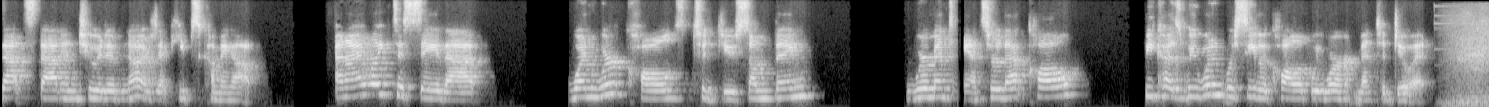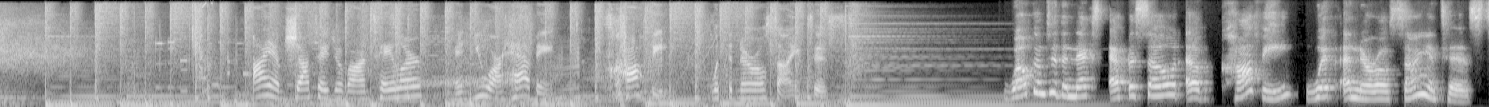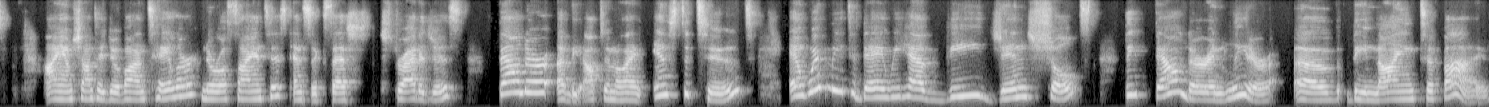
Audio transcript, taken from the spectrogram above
that's that intuitive nudge that keeps coming up. And I like to say that when we're called to do something, we're meant to answer that call because we wouldn't receive the call if we weren't meant to do it. I am Shante Jovan Taylor, and you are having coffee with the neuroscientist. Welcome to the next episode of Coffee with a Neuroscientist. I am Shante Jovan Taylor, neuroscientist and success strategist, founder of the Optimind Institute. And with me today, we have the Jen Shultz, the founder and leader of the Nine to Five.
